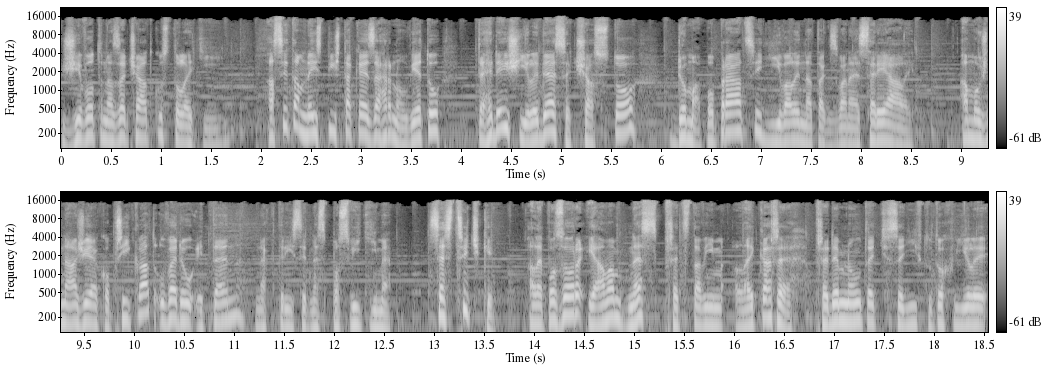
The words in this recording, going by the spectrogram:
život na začátku století, asi tam nejspíš také zahrnou větu, tehdejší lidé se často doma po práci dívali na takzvané seriály. A možná, že jako příklad uvedou i ten, na který si dnes posvítíme. Sestřičky. Ale pozor, já vám dnes představím lékaře. Přede mnou teď sedí v tuto chvíli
